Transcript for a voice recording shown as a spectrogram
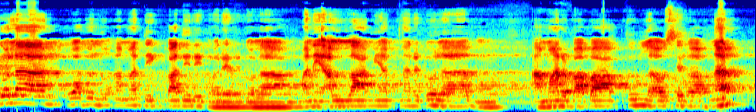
গোলাম ওয়াবনু আমাদিক বাদির ঘরের গোলাম। মানে আল্লাহ, আমি আপনার গোলাম। আমার বাবা আব্দুল্লাহ ছিল আপনার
